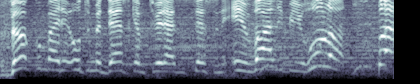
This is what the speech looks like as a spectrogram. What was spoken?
Welkom bij de Ultimate Dance Camp 2016 in Walibi, Holland. Bah!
